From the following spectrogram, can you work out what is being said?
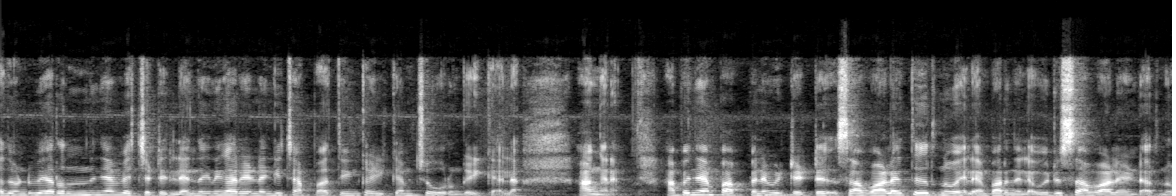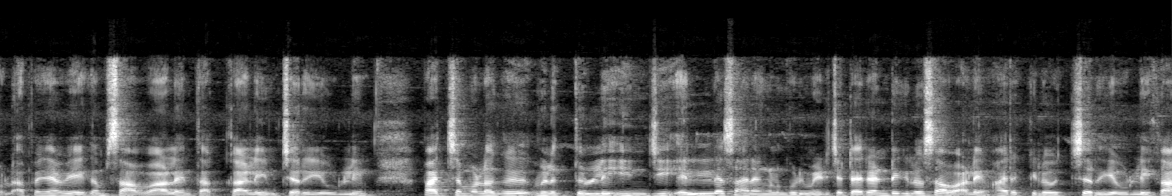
അതുകൊണ്ട് വേറെ ഒന്നും ഞാൻ വെച്ചിട്ടില്ല. എന്തെങ്കിലും കറി ഉണ്ടെങ്കിൽ ചപ്പാത്തിയും കഴിക്കാം ചോറും കഴിക്കാമല്ല അങ്ങനെ. അപ്പം ഞാൻ പപ്പനെ വിട്ടിട്ട് സവാളയെ തീർന്നു പോയാലും ഞാൻ പറഞ്ഞില്ല ഒരു സവാള ഉണ്ടായിരുന്നുള്ളൂ. അപ്പം ഞാൻ വേഗം സവാളയും തക്കാളിയും ചെറിയ ഉള്ളിയും പച്ചമുളക് വെളുത്തുള്ളി ഇഞ്ചി എല്ലാ സാധനങ്ങളും കൂടി മേടിച്ചിട്ട് രണ്ട് കിലോ സവാളയും അര കിലോ ചെറിയ ഉള്ളി കാ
